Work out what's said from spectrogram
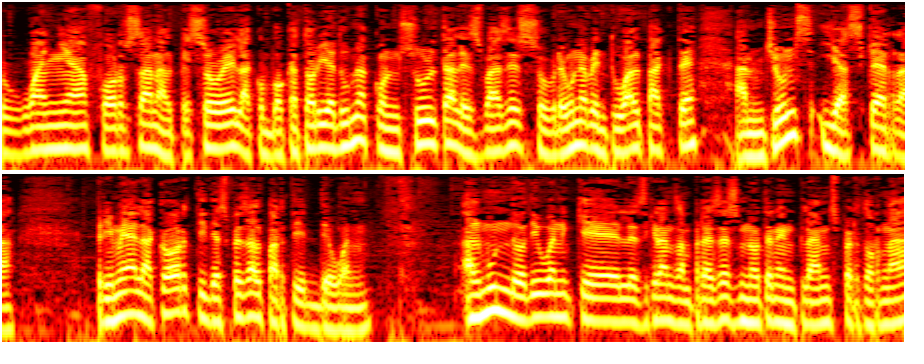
guanya força en el PSOE la convocatòria d'una consulta a les bases sobre un eventual pacte amb Junts i Esquerra. Primer l'acord i després el partit, diuen. Al Mundo diuen que les grans empreses no tenen plans per tornar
